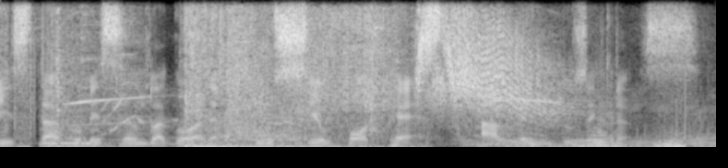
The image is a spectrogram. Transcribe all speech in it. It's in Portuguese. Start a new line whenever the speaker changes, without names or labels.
Está começando agora o seu podcast Além dos Ecrãs.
